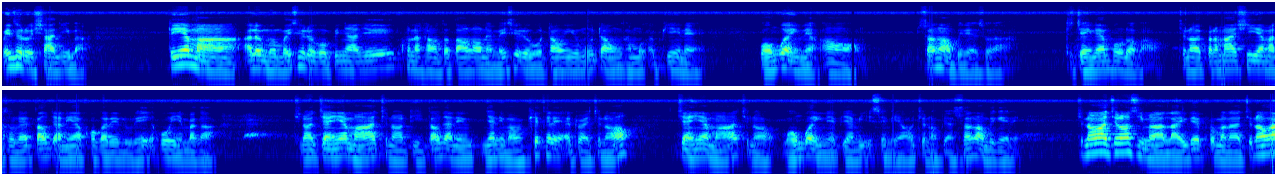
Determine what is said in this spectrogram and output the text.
မိတ်ဆွေတို့ရှာကြည့်ပါတရက်မှာအဲ့လိုမျိုးမိတ်ဆွေတို့ကိုပညာကြီး9000 1000လောက်နဲ့မိတ်ဆွေတို့ကိုတောင်းယူမှုတောင်းခံမှုအပြည့်နဲ့ဝုန်းကွက်ကြီးနဲ့အောင်စွမ်းဆောင်ပေးတယ်ဆိုတာတစ်ချိန်လည်းမဟုတ်တော့ပါဘူးကျွန်တော်ပထမရှိရမှာဆိုလဲတောက်ကြနေရခေါ်ကြတဲ့လူတွေအဟိုးရင်ဘက်က ကျွန်တော်ကြံရက်မှာကျွန်တော်ဒီတောက်ကြနေညနေမှာမဖြစ်ခဲ့တဲ့အတွက်ကျွန်တော်ကြံရက်မှာကျွန်တော်ဝုန်းကွက်ကြီးနဲ့ပြန်ပြီးအစီအမံအောင်ကျွန်တော်ပြန်စွမ်းဆောင်ပေးခဲ့တယ်ကျွန်တော်ကကျွန်တော်စီမှာလာယူတဲ့ပမာဏကျွန်တော်က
